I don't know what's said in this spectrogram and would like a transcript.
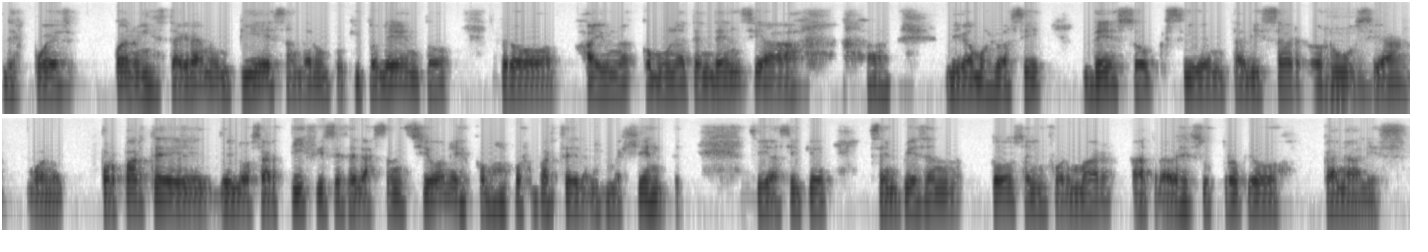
después, bueno, Instagram empieza a andar un poquito lento, pero hay una, como una tendencia a, digámoslo así, desoccidentalizar Rusia. Bueno, por parte de, los artífices de las sanciones como por parte de la misma gente. Sí, así que se empiezan todos a informar a través de sus propios canales.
